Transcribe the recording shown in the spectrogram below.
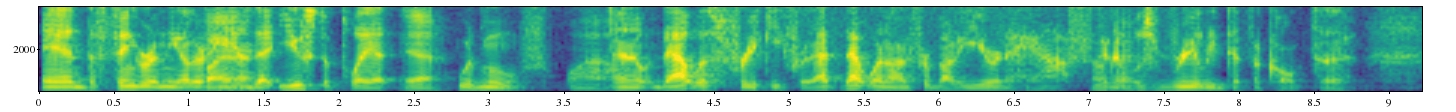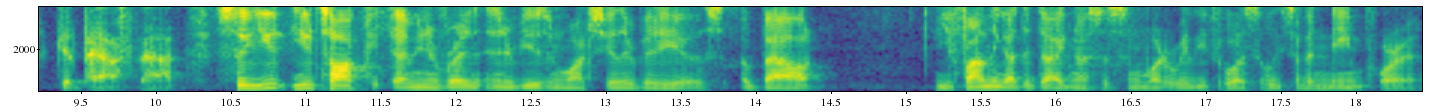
and the finger in the other Firing. hand that used to play it Yeah. would move. Wow. And it, that was freaky for that. That went on for about a year and a half, and it was really difficult to get past that. So you you talk. I mean, I've read interviews and watched the other videos about you finally got the diagnosis and what a relief it was to at least have a name for it.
